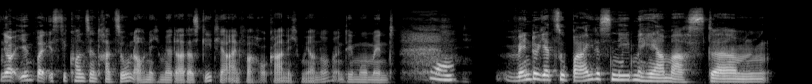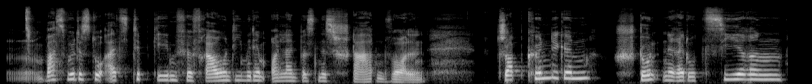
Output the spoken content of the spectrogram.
Ja, irgendwann ist die Konzentration auch nicht mehr da. Das geht ja einfach auch gar nicht mehr, ne, in dem Moment. Ja. Wenn du jetzt so beides nebenher machst, ähm, was würdest du als Tipp geben für Frauen, die mit dem Online-Business starten wollen? Job kündigen, Stunden reduzieren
